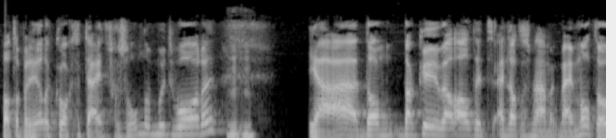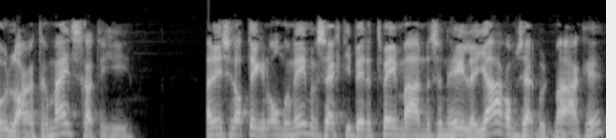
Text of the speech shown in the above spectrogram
wat op een hele korte tijd verzonden moet worden. Mhm. Ja, dan, dan kun je wel altijd, en dat is namelijk mijn motto, lange termijn strategie. En als je dat tegen een ondernemer zegt die binnen twee maanden zijn hele jaaromzet moet maken,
